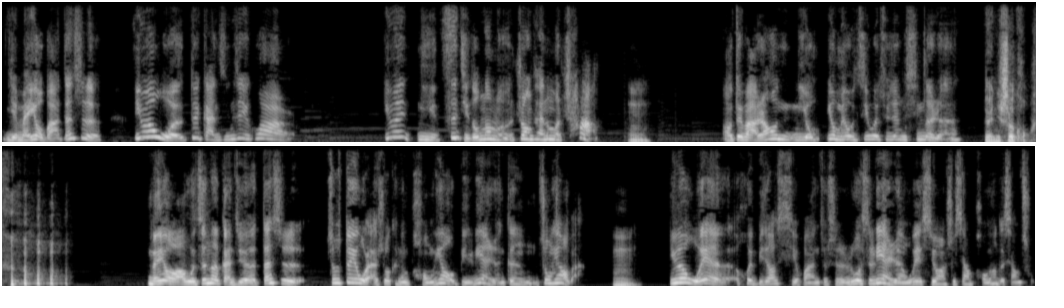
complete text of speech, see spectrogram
也没有吧。但是因为我对感情这一块儿，因为你自己都那么状态那么差，嗯，哦，对吧？然后你又又没有机会去认识新的人，对你社恐。没有啊，我真的感觉，但是就是对于我来说，可能朋友比恋人更重要吧。嗯因为我也会比较喜欢，就是如果是恋人，我也希望是像朋友的相处，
